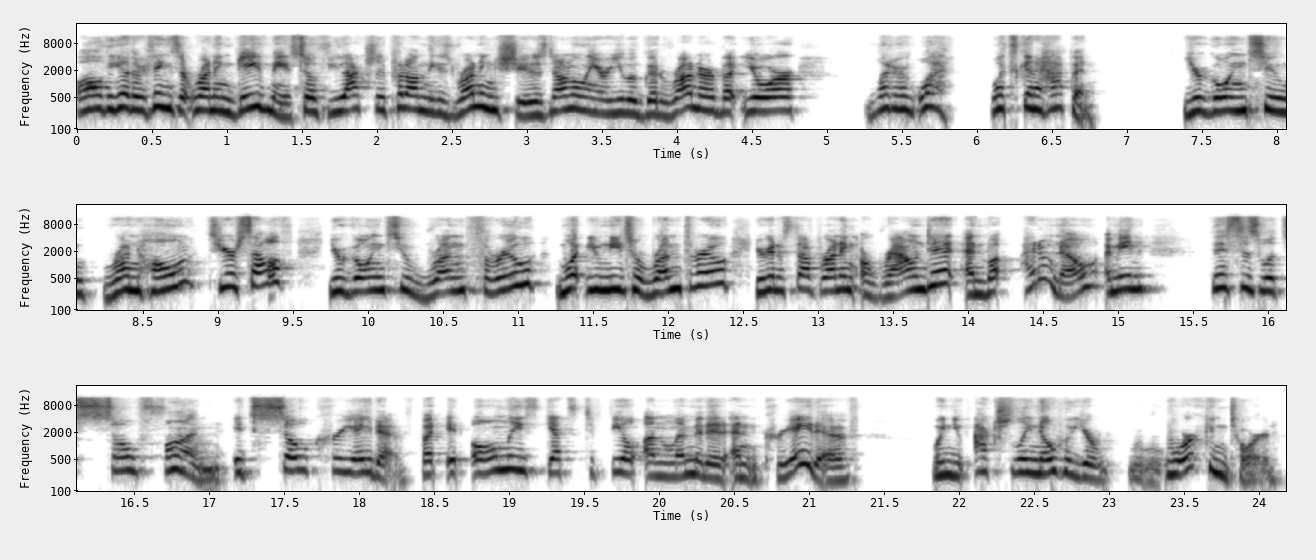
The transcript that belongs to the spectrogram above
all the other things that running gave me. So if you actually put on these running shoes, not only are you a good runner, but you're what are what? What's going to happen? You're going to run home to yourself. You're going to run through what you need to run through. You're going to stop running around it. And what I don't know. I mean, this is what's so fun. It's so creative, but it only gets to feel unlimited and creative when you actually know who you're working toward.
